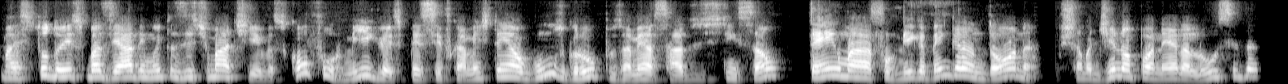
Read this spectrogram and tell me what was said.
mas tudo isso baseado em muitas estimativas. Com formiga, especificamente, tem alguns grupos ameaçados de extinção, tem uma formiga bem grandona, que chama Dinoponera lúcida,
